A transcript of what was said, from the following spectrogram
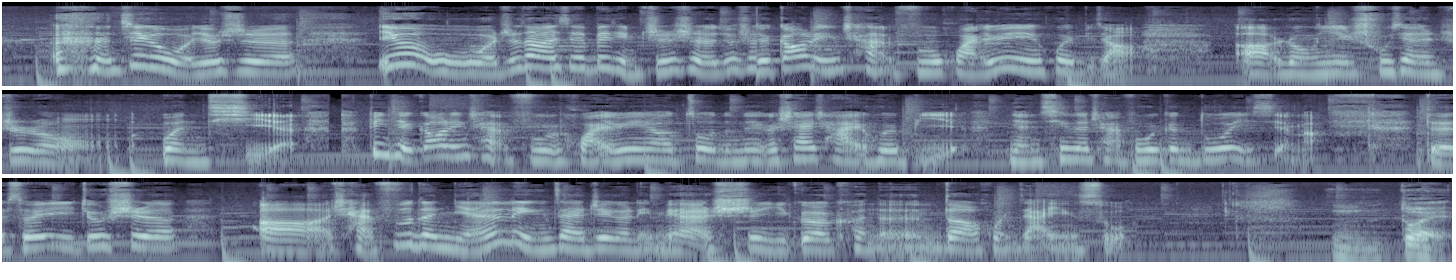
这个我就是因为我我知道一些背景知识，就是高龄产妇怀孕会比较，啊容易出现这种问题，并且高龄产妇怀孕要做的那个筛查也会比年轻的产妇会更多一些嘛。对，所以就是呃产妇的年龄在这个里面是一个可能的混杂因素。嗯，对，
